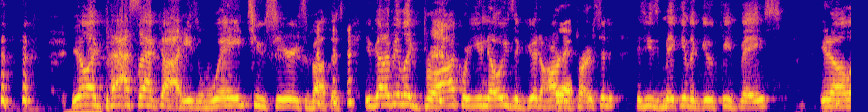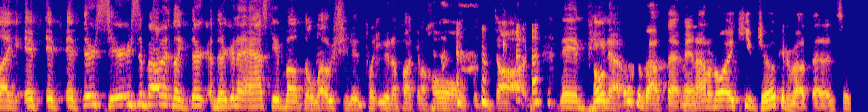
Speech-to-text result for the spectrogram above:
you're like past that guy, he's way too serious about this. You got to be like Brock, where you know he's a good-hearted Yeah. person because he's making the goofy face. You know, like if, if, if they're serious about it, like they're they're gonna ask you about the lotion and put you in a fucking hole with a dog named Don't Pino. joke about that, man. I don't know why I keep joking about that. It's. A,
